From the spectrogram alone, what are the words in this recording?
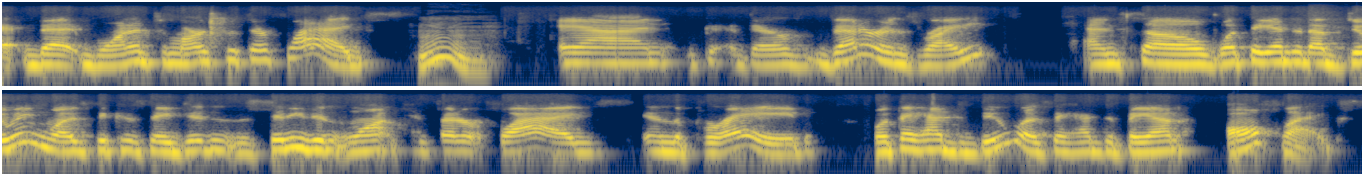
eh, that wanted to march with their flags, mm. and they're veterans, right? And so what they ended up doing was because they didn't, the city didn't want Confederate flags in the parade. What they had to do was they had to ban all flags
